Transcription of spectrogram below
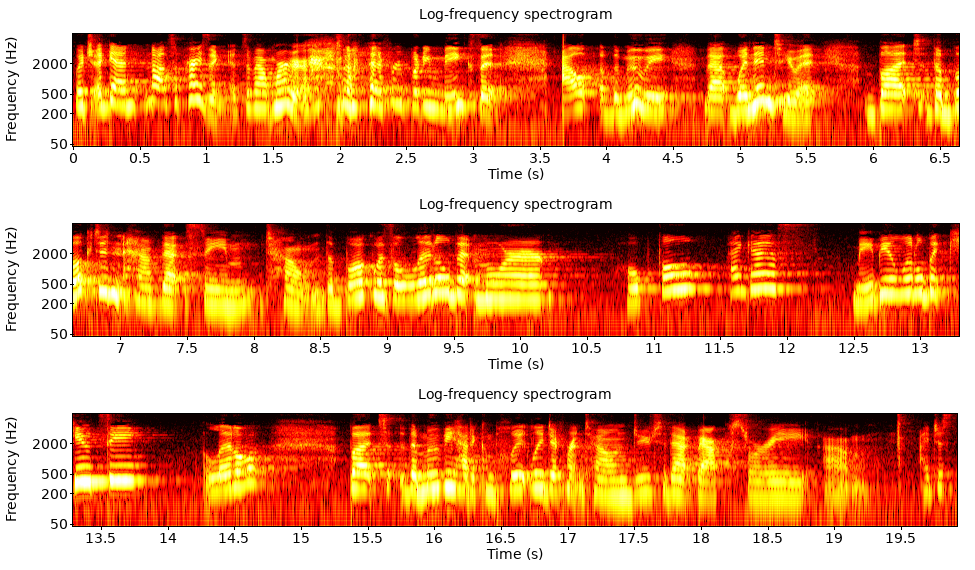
Which again, not surprising, it's about murder. not everybody makes it out of the movie that went into it. But the book didn't have that same tone. The book was a little bit more hopeful, I guess. Maybe a little bit cutesy, a little. But the movie had a completely different tone due to that backstory. Um, I just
